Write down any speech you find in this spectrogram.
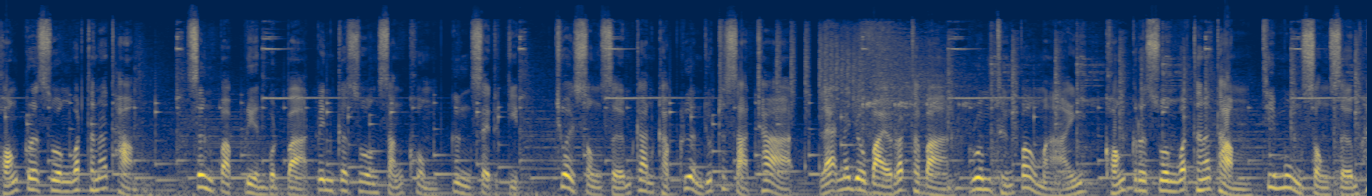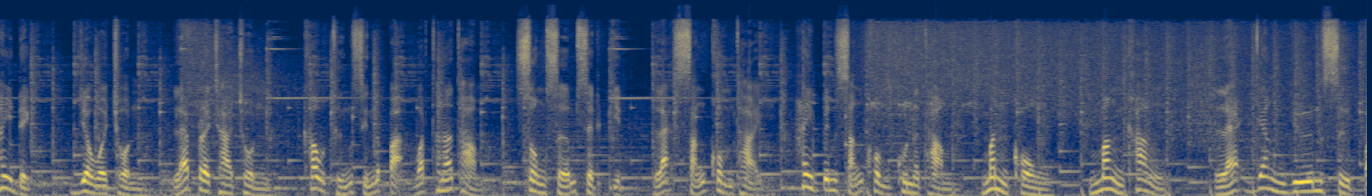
ของกระทรวงวัฒนธรรม ซึ่งปรับเปลี่ยนบทบาทเป็นกระทรวงสังคมกึ่งเศรษฐกิจ ช่วยส่งเสริมการขับเคลื่อนยุทธศาสตร์ชาติ และนโยบายรัฐบาลรวมถึงเป้าหมายของกระทรวงวัฒนธรรมที่มุ่งส่งเสริมให้เด็ก เยาวชน และประชาชน เข้าถึงศิลปะวัฒนธรรม ส่งเสริมเศรษฐกิจและสังคมไทย ให้เป็นสังคมคุณธรรม มั่นคง มั่งคั่ง และยั่งยืนสืบไ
